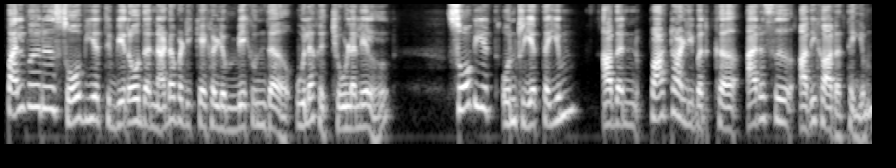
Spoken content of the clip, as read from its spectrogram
பல்வேறு சோவியத் விரோத நடவடிக்கைகளும் மிகுந்த உலகச் சூழலில் சோவியத் ஒன்றியத்தையும் அதன் பாட்டாளி வர்க்க அரசு அதிகாரத்தையும்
